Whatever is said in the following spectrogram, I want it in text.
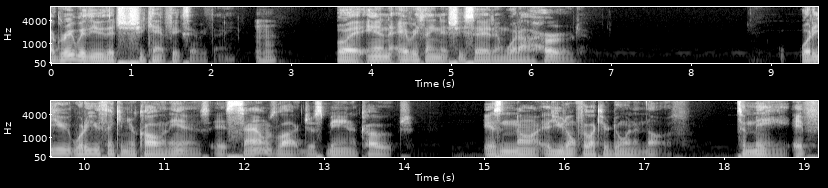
agree with you that she can't fix everything. Mm-hmm. But in everything that she said and what I heard, what do you what are you thinking your calling is? It sounds like just being a coach is not you don't feel like you're doing enough. To me, if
